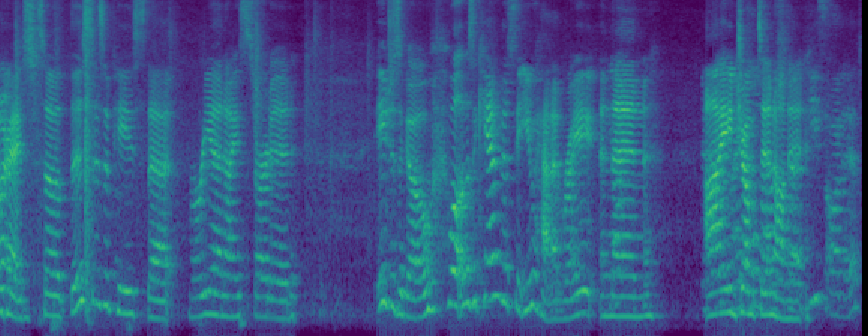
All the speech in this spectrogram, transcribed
Okay, Alright. so this is a piece that Maria and I started ages ago. Well, it was a canvas that you had, right? And then I jumped in on it. Piece on it.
